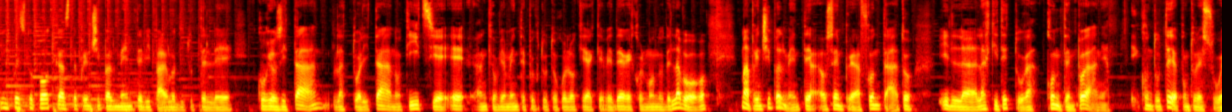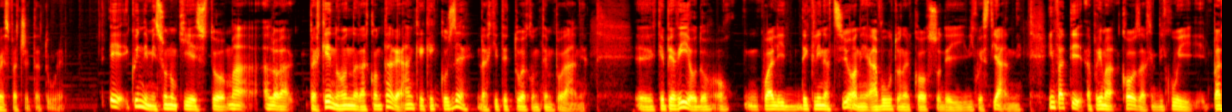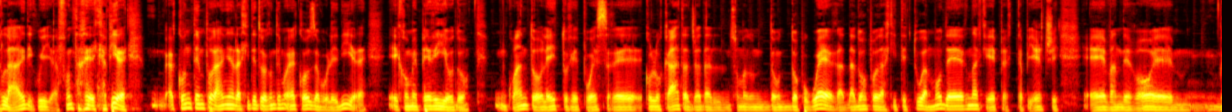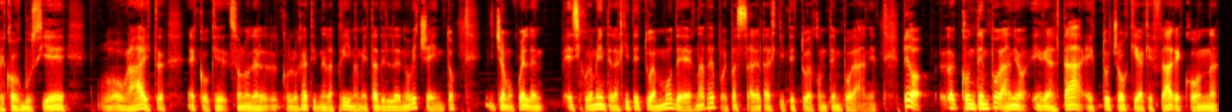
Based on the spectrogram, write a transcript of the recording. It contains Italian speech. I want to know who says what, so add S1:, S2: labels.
S1: In questo podcast principalmente vi parlo di tutte le curiosità, l'attualità, notizie e anche ovviamente per tutto quello che ha a che vedere col mondo del lavoro, ma principalmente ho sempre affrontato il, l'architettura contemporanea con tutte appunto le sue sfaccettature. E quindi mi sono chiesto, ma allora perché non raccontare anche che cos'è l'architettura contemporanea? Eh, che periodo o quali declinazioni ha avuto nel corso dei, di questi anni. Infatti la prima cosa di cui parlare, di cui affrontare e capire contemporanea, l'architettura contemporanea cosa vuole dire e come periodo, in quanto ho letto che può essere collocata già dal insomma, do, dopoguerra, da dopo l'architettura moderna che per capirci è Van der Rohe, Le Corbusier, Wright, ecco, che sono del, collocati nella prima metà del Novecento, diciamo quella è sicuramente l'architettura moderna per poi passare all'architettura contemporanea. Però eh, contemporaneo in realtà è tutto ciò che ha a che fare con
